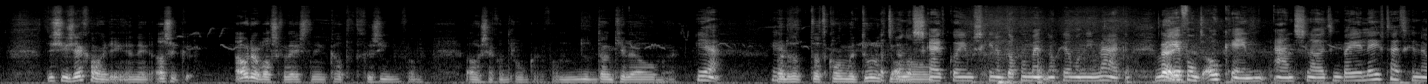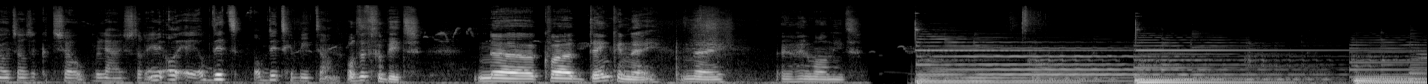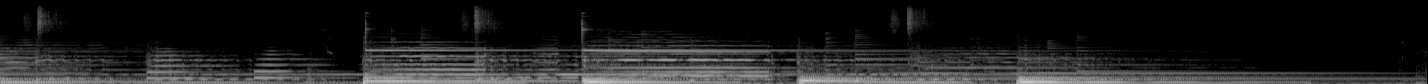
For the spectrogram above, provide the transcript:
Dus die zeggen maar dingen. En als ik ouder was geweest en ik had het gezien van... Oh, zij kan dronken. Van, dankjewel. Maar, Ja. Ja. maar dat, dat kon ik me toen nog Dat onderscheid kon je misschien op dat moment nog helemaal niet maken. Maar Nee. je vond ook geen aansluiting bij je leeftijdsgenoten, als ik het zo beluister. In, o- op, dit, op dit gebied dan. Op dit gebied? Nee, qua denken, nee. Nee, eh, helemaal niet.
